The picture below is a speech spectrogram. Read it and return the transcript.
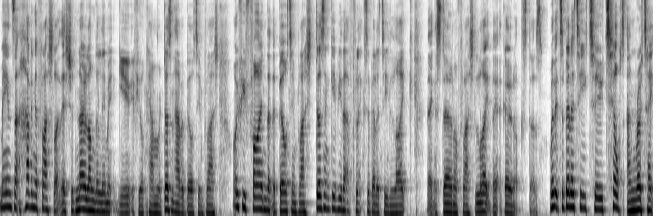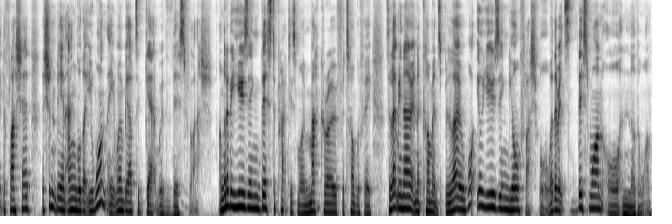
means that having a flash like this should no longer limit you if your camera doesn't have a built-in flash, or if you find that the built-in flash doesn't give you that flexibility like the external flash like the Godox does. With its ability to tilt and rotate the flash head, there shouldn't be an angle that you want that you won't be able to get with this flash. I'm going to be using this to practice my macro photography, so let me know in the comments below what you're using your flash for, whether it's this one or another one.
